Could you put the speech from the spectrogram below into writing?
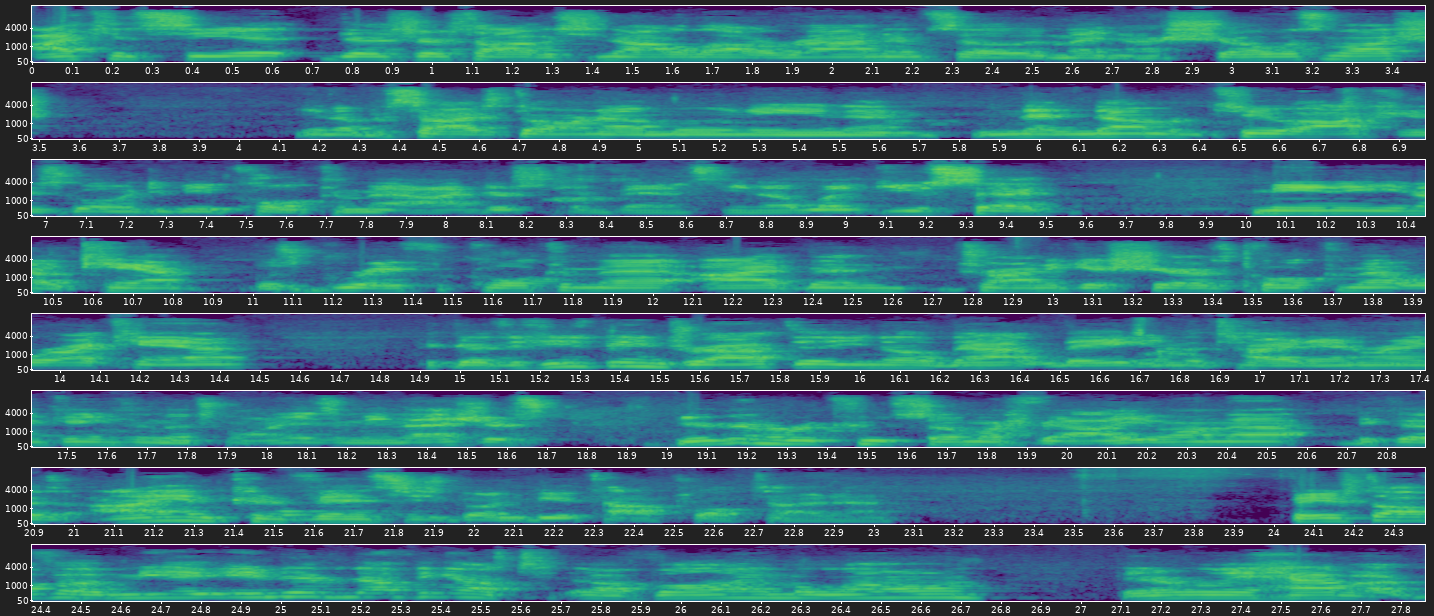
I can see it. There's just obviously not a lot around him, so it might not show as much. You know, besides Darnell Mooney, and then, and then number two option is going to be Cole Kmet. I'm just convinced. You know, like you said, meaning you know, camp was great for Cole Kmet. I've been trying to get shares of Cole Kmet where I can because if he's being drafted, you know, that late in the tight end rankings in the 20s, I mean, that's just you're going to recruit so much value on that because I am convinced he's going to be a top 12 tight end. Based off of me, even if nothing else, uh, volume alone, they don't really have a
